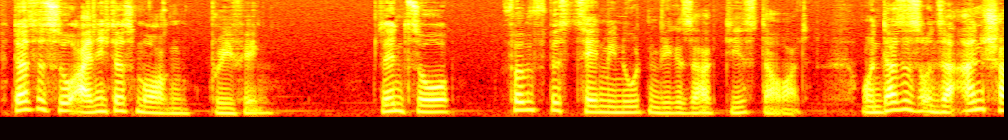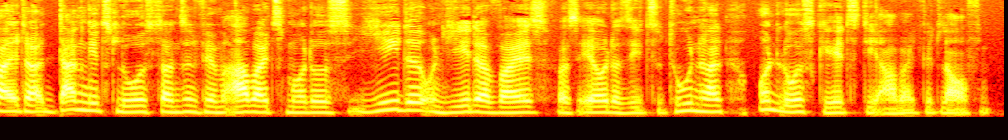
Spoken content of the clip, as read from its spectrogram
Das ist so eigentlich das Morgenbriefing sind so fünf bis zehn Minuten, wie gesagt, die es dauert. Und das ist unser Anschalter, dann geht's los, dann sind wir im Arbeitsmodus. Jede und jeder weiß, was er oder sie zu tun hat und los geht's, die Arbeit wird laufen.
